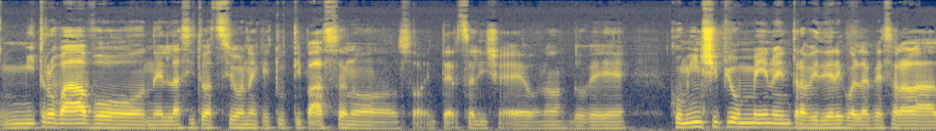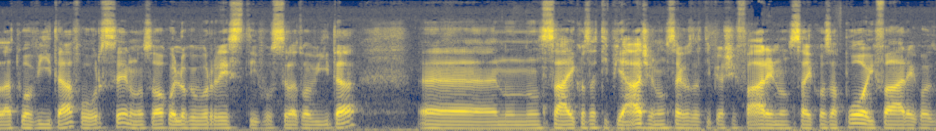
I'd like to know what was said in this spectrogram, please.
Mi trovavo nella situazione che tutti passano, non so, in terza liceo, no? Dove cominci più o meno a intravedere quella che sarà la, la, tua vita, forse, non lo so, quello che vorresti fosse la tua vita. Eh, non, non, sai cosa ti piace, non sai cosa ti piace fare, non sai cosa puoi fare, co-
